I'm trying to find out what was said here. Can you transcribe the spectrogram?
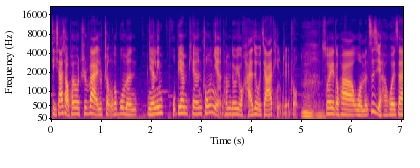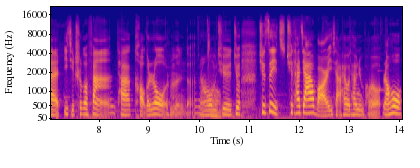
底下小朋友之外，就整个部门年龄普遍偏中年，他们都有孩子有家庭这种。嗯，所以的话，我们自己还会在一起吃个饭，他烤个肉什么的，然后我们哦。去、就去自己去他家玩一下，还有他女朋友，然后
